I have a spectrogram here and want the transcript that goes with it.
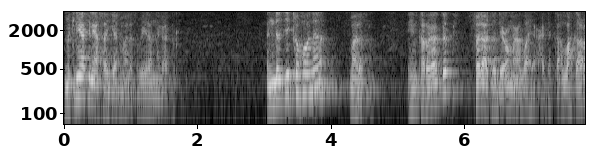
ምክንያትን ያሳያል ማለት ነው በሌላ አነጋገር እንደዚህ ከሆነ ማለት ነው ይህን ካረጋገጥ فلا تدعوا مع الله احد ከአላህ ጋር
